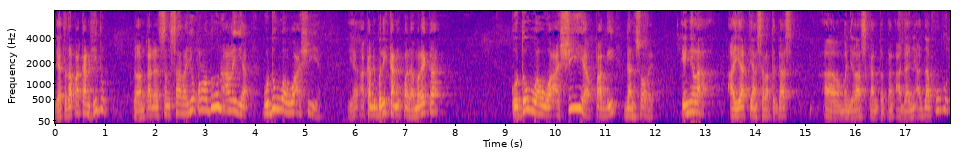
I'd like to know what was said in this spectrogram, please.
Dia tetap akan hidup dalam keadaan sengsara. Yu'radun alayya guduwa wa ya akan diberikan kepada mereka guduwa wa pagi dan sore. Inilah ayat yang secara tegas uh, menjelaskan tentang adanya azab kubur.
